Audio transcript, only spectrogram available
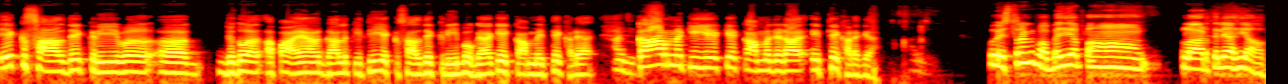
ਇੱਕ ਸਾਲ ਦੇ ਕਰੀਬ ਜਦੋਂ ਆਪਾਂ ਆਏ ਆ ਗੱਲ ਕੀਤੀ ਇੱਕ ਸਾਲ ਦੇ ਕਰੀਬ ਹੋ ਗਿਆ ਕਿ ਕੰਮ ਇੱਥੇ ਖੜਿਆ। ਕਾਰਨ ਕੀ ਹੈ ਕਿ ਕੰਮ ਜਿਹੜਾ ਇੱਥੇ ਖੜ ਗਿਆ? ਉਹ ਇਸ ਤਰ੍ਹਾਂ ਕਿ ਬਾਬਾ ਜੀ ਆਪਾਂ ਪਲਾਟ ਤੇ ਲਿਆ ਸੀ ਆਪ।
